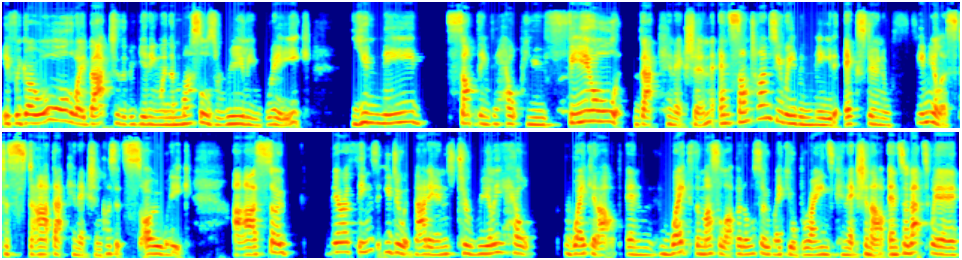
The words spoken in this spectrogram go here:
if we go all the way back to the beginning when the muscle's really weak, you need something to help you feel that connection. And sometimes you even need external stimulus to start that connection because it's so weak. Uh, so there are things that you do at that end to really help wake it up and wake the muscle up, but also wake your brain's connection up. And so that's where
